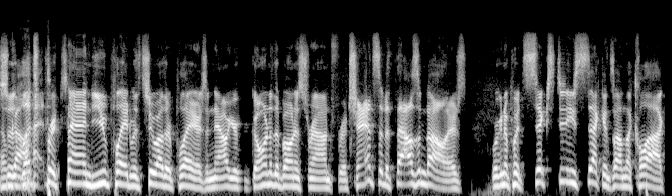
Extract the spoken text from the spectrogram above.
Oh, so God. let's pretend you played with two other players and now you're going to the bonus round for a chance at a thousand dollars. We're going to put 60 seconds on the clock.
